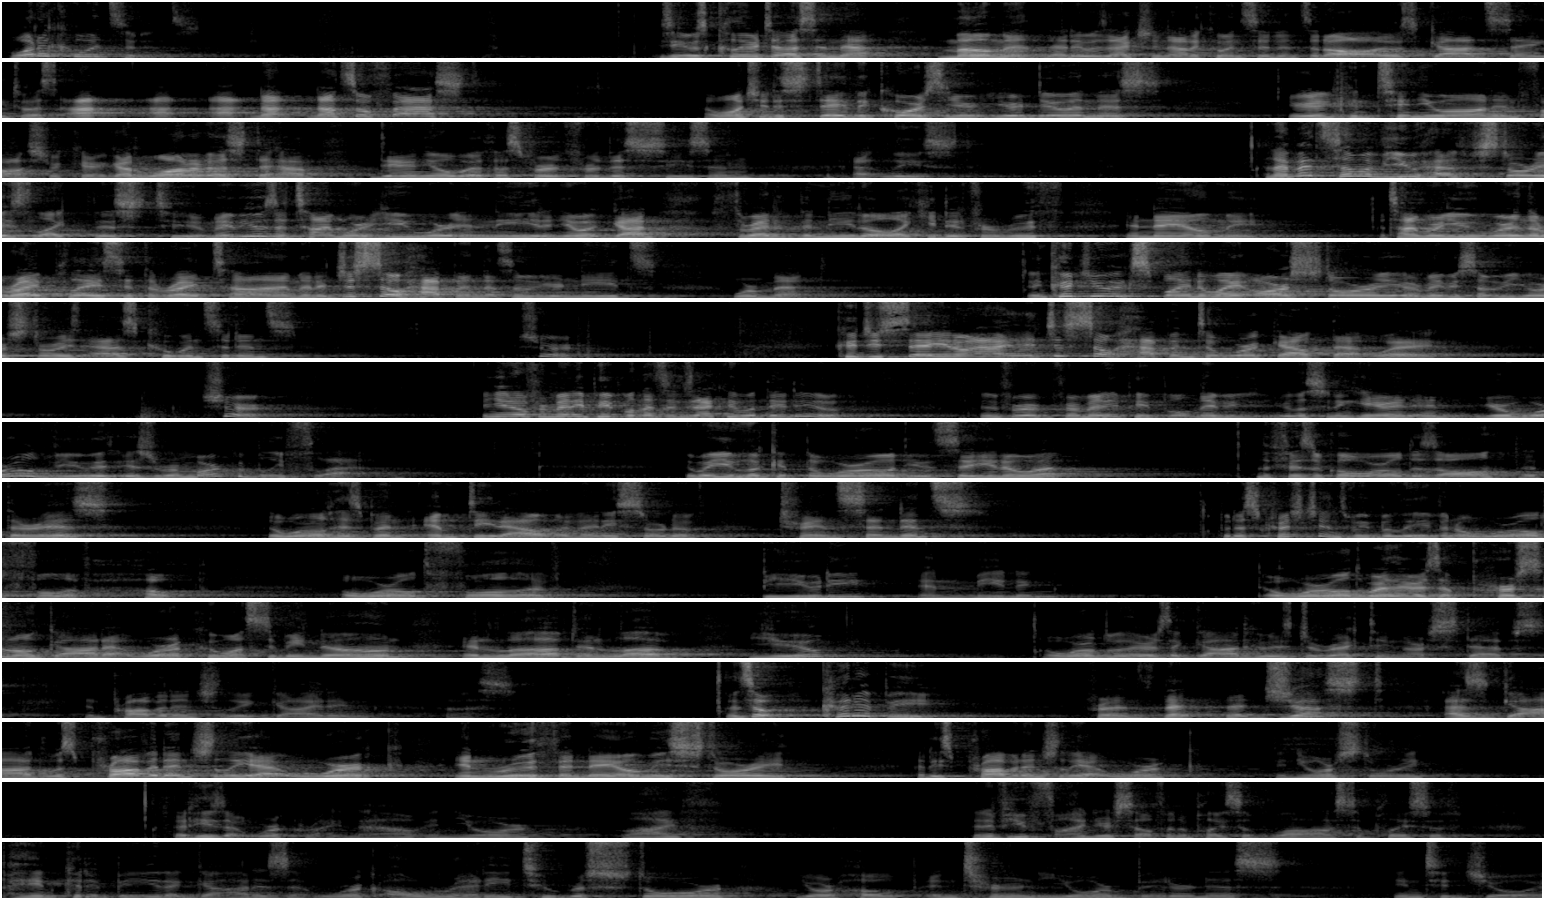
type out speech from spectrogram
What a coincidence. You see, it was clear to us in that moment that it was actually not a coincidence at all. It was God saying to us, ah, ah, ah, not, not so fast. I want you to stay the course. You're, you're doing this you're going to continue on in foster care. God wanted us to have Daniel with us for, for this season at least. And I bet some of you have stories like this too. Maybe it was a time where you were in need and you know what? God threaded the needle like he did for Ruth and Naomi. A time where you were in the right place at the right time and it just so happened that some of your needs were met. And could you explain away our story or maybe some of your stories as coincidence? Sure. Could you say, you know, it just so happened to work out that way? Sure. And you know, for many people, that's exactly what they do. And for, for many people, maybe you're listening here and, and your worldview is, is remarkably flat. The way you look at the world, you would say, you know what? The physical world is all that there is. The world has been emptied out of any sort of transcendence. But as Christians, we believe in a world full of hope, a world full of beauty and meaning. A world where there is a personal God at work who wants to be known and loved and love you. A world where there is a God who is directing our steps and providentially guiding us. And so, could it be, friends, that, that just as God was providentially at work in Ruth and Naomi's story, that He's providentially at work in your story? That He's at work right now in your life? And if you find yourself in a place of loss, a place of pain, could it be that God is at work already to restore your hope and turn your bitterness into joy?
